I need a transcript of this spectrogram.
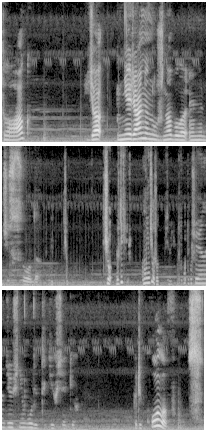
Так. Я... Мне реально нужна была Energy Soda. Чё? Ну ничего, потому что я надеюсь, не будет таких всяких приколов с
